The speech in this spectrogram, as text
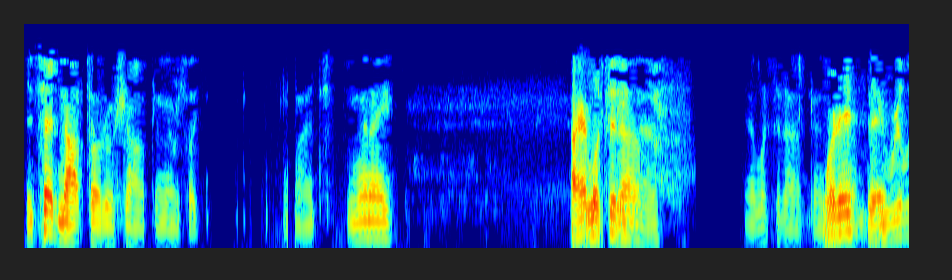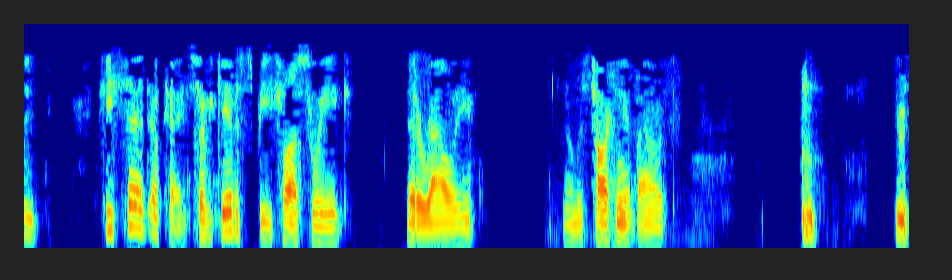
It said not photoshopped and I was like what? And when I I haven't looked it up. this. I looked it up. And, What is um, it? He really, he said, okay, so he gave a speech last week at a rally and was talking about, he was,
